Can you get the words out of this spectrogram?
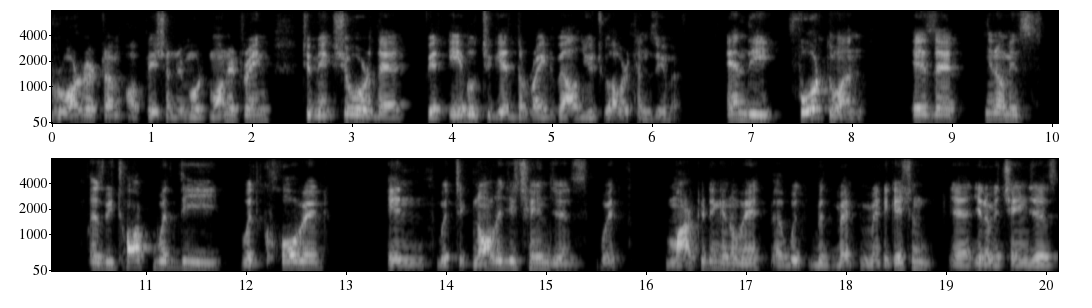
broader term of patient remote monitoring to make sure that we're able to get the right value to our consumer. And the fourth one is that, you know, means as we talk with the with COVID, in with technology changes, with marketing innovate, uh, with with medication, uh, you know, changes,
